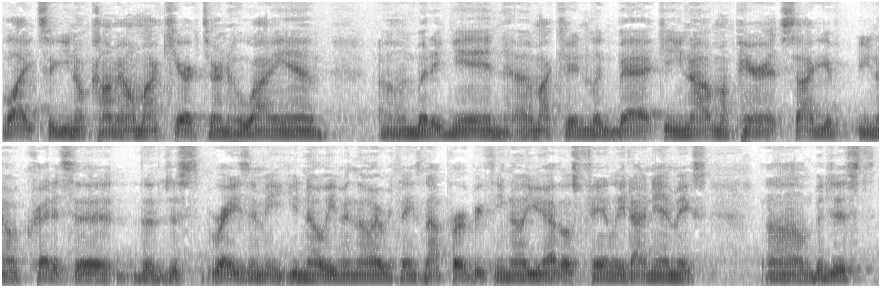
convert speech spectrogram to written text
like to you know comment on my character and who I am. Um, but again, um, I couldn't look back. And you know, my parents, I give you know credit to the just raising me. You know, even though everything's not perfect, you know, you have those family dynamics, um, but just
